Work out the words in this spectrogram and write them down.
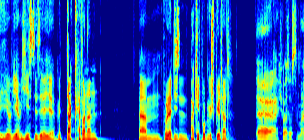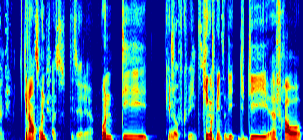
hier, wie, hieß die Serie, mit Duck Heffernan, ähm, wo er diesen Paketboten gespielt hat. Ja, ja, ich weiß, was du meinst. Genau, ich weiß, und, ich weiß die Serie, ja. und die King of Queens. King of Queens und die, die, die äh, Frau,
